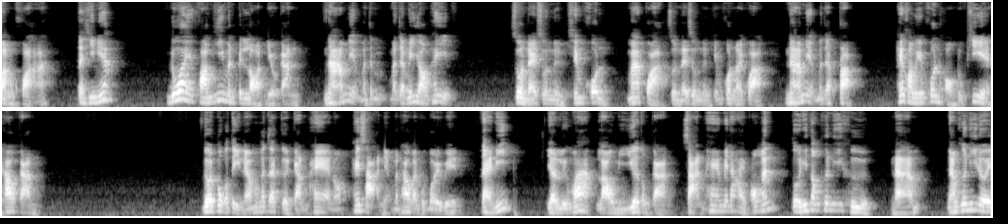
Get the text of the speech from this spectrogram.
ฝั่งขวา แต่ทีเนี้ยด้วยความที่มันเป็นหลอดเดียวกัน น้ำเนี่ยมันจะมันจะไม่ยอมให้ส่วนใดส่วนหนึ่งเข้มข้นมากกว่า ส่วนใดส่วนหนึ่งเข้มข้นน้อยกว่า น้ำเนี่ยมันจะปรับให้ความเข้มข้นของทุกที่เท่ากัน โดยปกติแล้วมันก็จะเกิดการแพร่เนาะให้สารเนี่ยมันเท่ากันทุกบริเวณ แต่นี้อย่าลืมว่าเรามีเยื่อตรงกลาง สารแพร่ไม่ได้ เพราะงั้นตัวที่ต้องเคลื่อนที่คือน้ำน้ำเคลื่อนที่โดย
